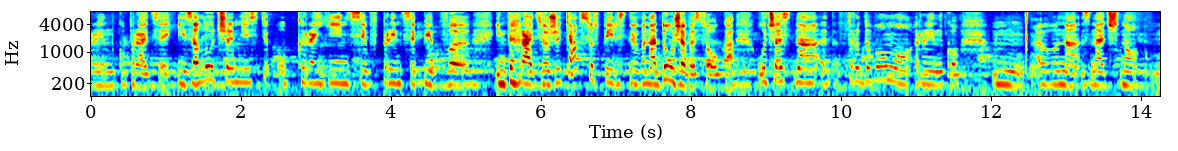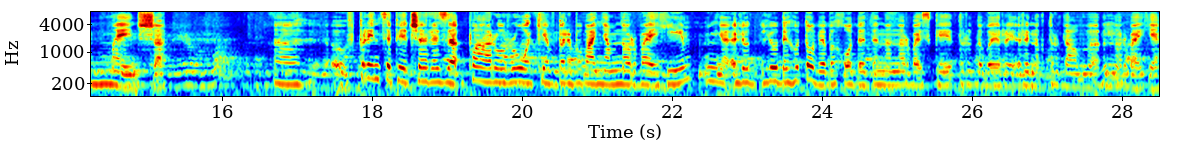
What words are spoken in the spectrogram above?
ринку праці і залученість українців в принципі в інтеграцію життя в суспільстві вона дуже висока. Участь на трудовому ринку вона значно менша. Е, В принципі, через пару років перебування в Норвегії люди готові виходити на норвезький трудовий ринок труда в Норвегії.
